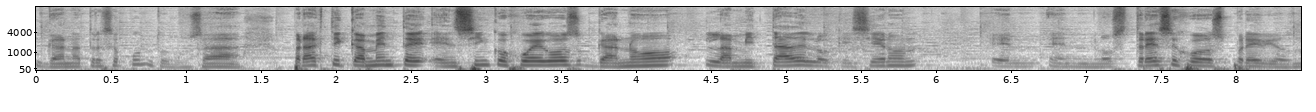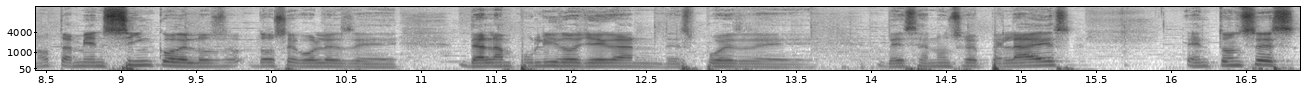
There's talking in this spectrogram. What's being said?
gana 13 puntos. O sea, prácticamente en 5 juegos ganó la mitad de lo que hicieron en, los 13 juegos previos, ¿no? También 5 de los 12 goles de, de Alan Pulido llegan después de, de ese anuncio de Peláez. Entonces,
